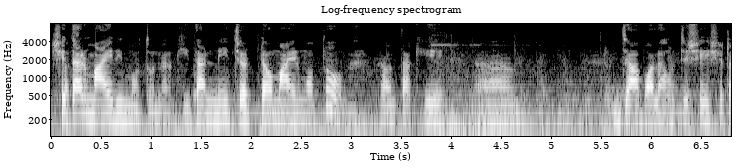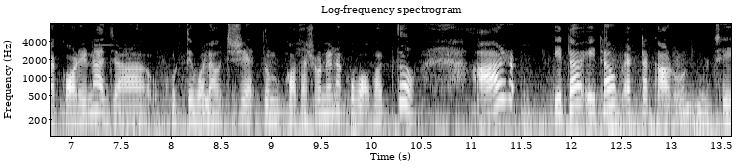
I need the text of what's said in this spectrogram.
সে তার মায়েরই মতন আর কি তার নেচারটাও মায়ের মতো কারণ তাকে যা বলা হচ্ছে সে সেটা করে না যা করতে বলা হচ্ছে সে একদম কথা শোনে না খুব অবাধ্য। আর এটা এটাও একটা কারণ যে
